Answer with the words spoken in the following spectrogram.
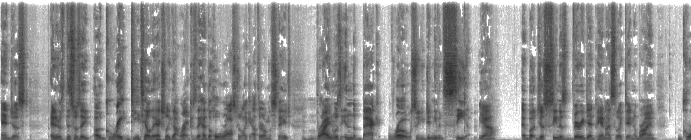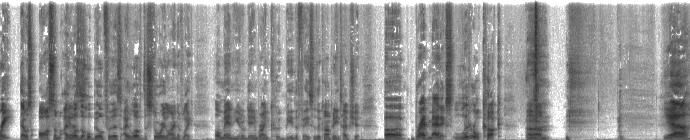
and just and it was this was a, a great detail they actually got right because they had the whole roster like out there on the stage. Bryan was in the back row, so you didn't even see him Yeah. and- but just seen Cena's very deadpan. I select Daniel Bryan. Great, that was awesome. I Yes. love the whole build for this. I love the storyline of like, oh man, you know, Daniel Bryan could be the face of the company type shit. Uh, Brad Maddox, literal cuck. Um, Yeah.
